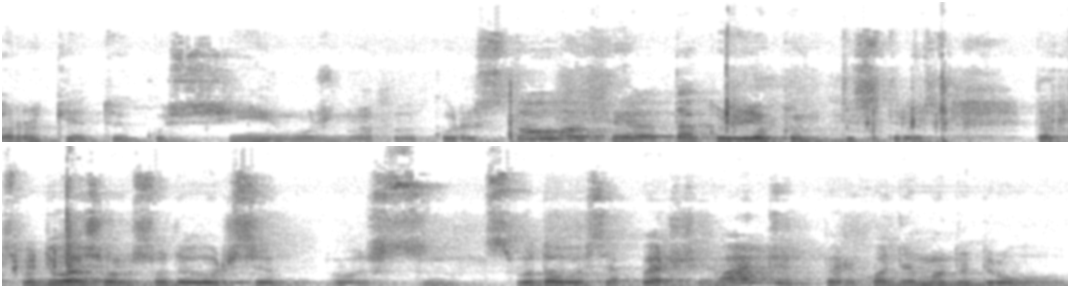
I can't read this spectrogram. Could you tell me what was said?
ракету якусь її можна використовувати, а також як антистрес. Так, сподіваюся, вам сподобався, сподобався перший гаджет. Переходимо до другого.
